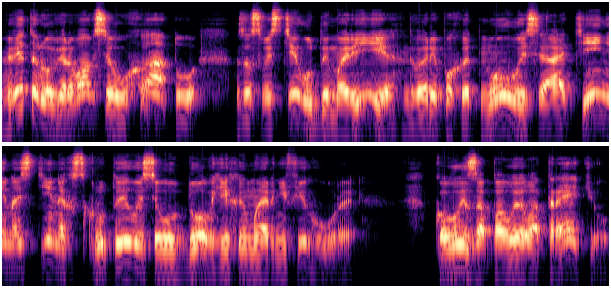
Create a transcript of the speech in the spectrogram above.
вітер увірвався у хату, засвистів у димарі, двері похитнулися, а тіні на стінах скрутилися у довгі химерні фігури. Коли запалила третю,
